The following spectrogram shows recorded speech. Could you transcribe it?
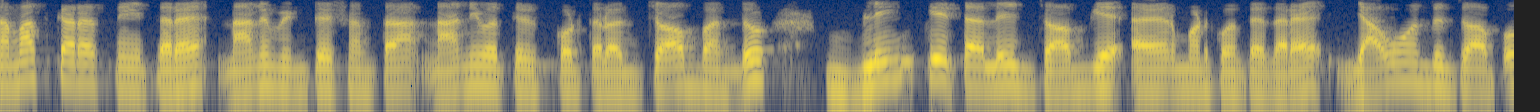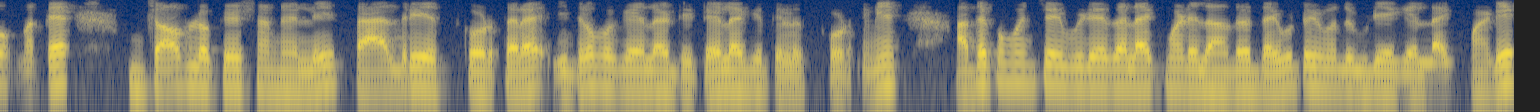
ನಮಸ್ಕಾರ ಸ್ನೇಹಿತರೆ, ನಾನು ವೆಂಕಟೇಶ್ ಅಂತ. ನಾನಿವತ್ತು ತಿಳಿಸ್ಕೊಡ್ತಿರೋ ಜಾಬ್ ಬಂದು ಬ್ಲಿಂಕಿಟ್ ಅಲ್ಲಿ ಜಾಬ್ಗೆ ಹೈರ್ ಮಾಡ್ಕೊತಾ ಇದ್ದಾರೆ. ಯಾವ ಒಂದು ಜಾಬ್ ಮತ್ತೆ ಜಾಬ್ ಲೊಕೇಶನ್ ಅಲ್ಲಿ ಸ್ಯಾಲ್ರಿ ಎಷ್ಟು ಕೊಡ್ತಾರೆ, ಇದ್ರ ಬಗ್ಗೆ ಎಲ್ಲ ಡೀಟೇಲ್ ಆಗಿ ತಿಳಿಸ್ಕೊಡ್ತೀನಿ. ಅದಕ್ಕೂ ಮುಂಚೆ ವಿಡಿಯೋಗೆ ಲೈಕ್ ಮಾಡಿಲ್ಲ ಅಂದ್ರೆ ದಯವಿಟ್ಟು ಈ ಒಂದು ವಿಡಿಯೋಗೆ ಲೈಕ್ ಮಾಡಿ.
